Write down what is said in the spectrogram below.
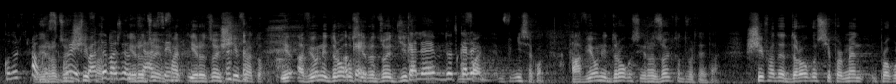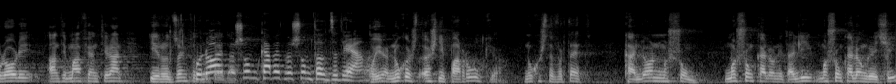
Kundër drogës. I rrëzojnë shifrat ato. Vazhdojmë të flasim. Fal, i rrëzojnë shifrat ato. Avioni i drogës i rrëzon të gjitha. Kalojmë, do të kalojmë. Fal, një sekond. Avioni i drogës i rrëzon këto të vërteta. Shifrat e drogës që përmend prokurori antimafia në Tiranë i rrëzojnë këto të vërteta. Punohet më shumë, kapet më shumë thotë zoti Rama. Po jo, nuk është është një parullë kjo. Nuk është e vërtetë. Kalon më shumë. Më shumë kalon Itali, më shumë kalon Greqi.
